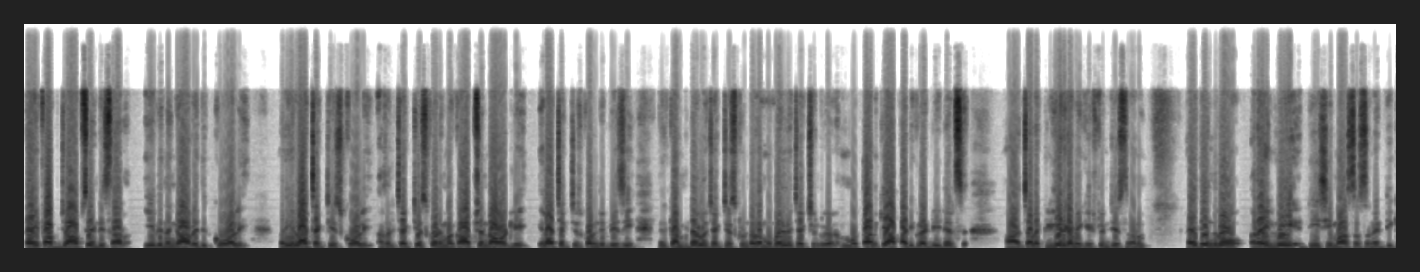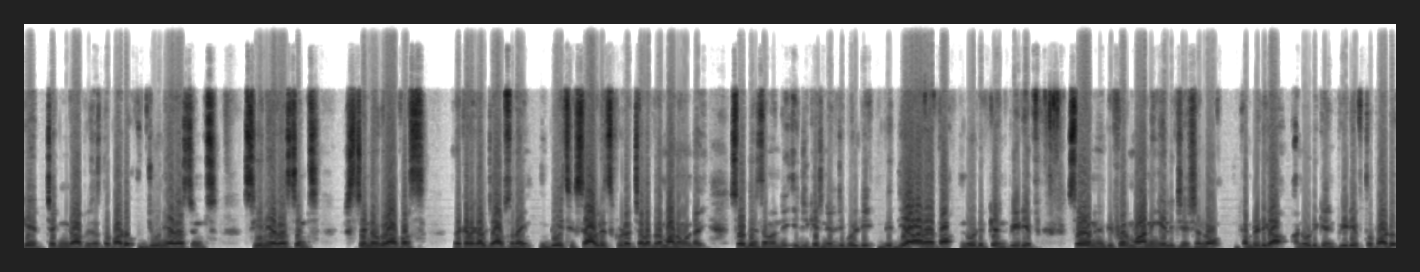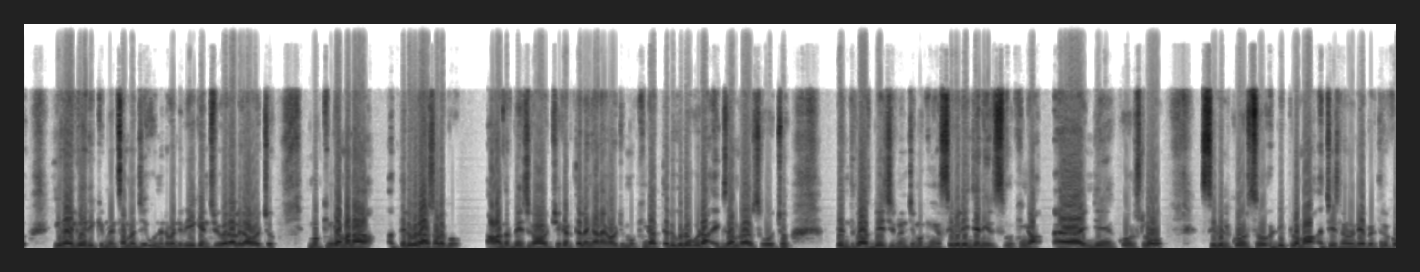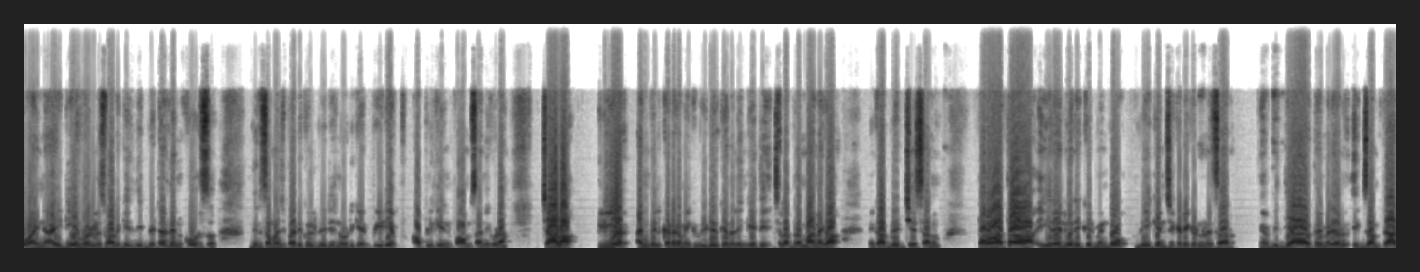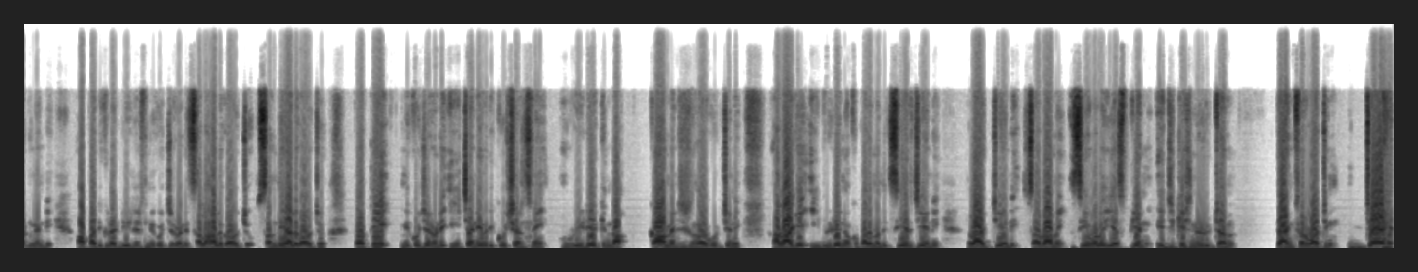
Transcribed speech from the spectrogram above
టైప్ ఆఫ్ జాబ్స్ ఏంటి సార్? ఏ విధంగా వెతుక్కోవాలి? మరి ఎలా చెక్ చేసుకోవాలి? అసలు చెక్ చేసుకోవడానికి మాకు ఆప్షన్ రావట్లేదు ఎలా చెక్ చేసుకోవాలని చెప్పేసి మీరు కంప్యూటర్లో చెక్ చేసుకుంటారా? మొబైల్లో చెక్ చేసుకుంటారా? మొత్తానికి ఆ పర్టికులర్ డీటెయిల్స్ చాలా క్లియర్గా మీకు ఎక్స్ప్లెయిన్ చేస్తున్నాను. అయితే ఇందులో రైల్వే టీసీ మాస్టర్స్ అంటే టికెట్ చెకింగ్ ఆఫీసర్తో పాటు junior assistants senior assistants stenographers రకరకాల జాబ్స్ ఉన్నాయి. బేసిక్ సాలరీస్ కూడా చాలా బ్రహ్మాండంగా ఉంటాయి. సో దీనికి సంబంధించి ఎడ్యుకేషన్ ఎలిజిబిలిటీ విద్య అర్హత నోటిఫికేషన్ పీడిఎఫ్ సో నేను బిఫోర్ మార్నింగ్ ఎలిక్సేషన్లో కంప్లీట్గా ఆ నోటిఫికేషన్ పీడిఎఫ్తో పాటు ఈ రైల్వే రిక్రూట్మెంట్ సంబంధించి ఉన్నటువంటి వేకెన్సీ వివరాలు కావచ్చు. ముఖ్యంగా మన తెలుగు రాష్ట్రాలకు ఆంధ్రప్రదేశ్ కావచ్చు ఇక్కడ తెలంగాణ కావచ్చు. ముఖ్యంగా తెలుగులో కూడా ఎగ్జామ్ రాసుకోవచ్చు. టెన్త్ క్లాస్ బేసిక్ నుంచి ముఖ్యంగా సివిల్ ఇంజనీర్స్ ముఖ్యంగా ఇంజనీరింగ్ కోర్సులో సివిల్ కోర్సు డిప్లొమా చేసినటువంటి అభ్యర్థులకు అండ్ ఐటీఐ హోల్డర్స్ వాళ్ళకి ఇది బెటర్ దెన్ కోర్సు దీనికి సంబంధించి particular details notification PDF application forms అన్ని కూడా చాలా క్లియర్ అండ్ వెల్కట్గా మీకు వీడియో కింద లింక్ అయితే చాలా బ్రహ్మాండంగా మీకు అప్డేట్ చేశాను. తర్వాత ఈ రైల్వే రిక్రూట్మెంట్ వేకెన్సీ ఎక్కడ ఎక్కడ ఉన్నాయి సార్? విద్యా అర్హత గారు ఎగ్జామ్ ప్యాటర్న్ అండి. ఆ పర్టికులర్ డీటెయిల్స్ మీకు వచ్చేటువంటి సలహాలు కావచ్చు సందేహాలు కావచ్చు ప్రతి మీకు వచ్చేటువంటి ఈచ్ అండ్ ఎవరి క్వశ్చన్స్ని వీడియో కింద కామెంట్ సెక్షన్ కూర్చొని అలాగే ఈ వీడియోని ఒక పది మందికి షేర్ చేయండి లైక్ చేయండి. సదామి సేవలు సేవలో SPN education YouTube channel thanks for watching జై హింద్.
